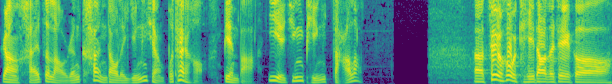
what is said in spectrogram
让孩子、老人看到了影响不太好，便把液晶屏砸了。呃，最后提到的这个。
